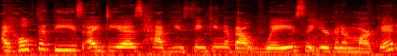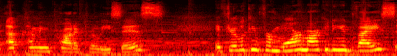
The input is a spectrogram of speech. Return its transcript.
I hope that these ideas have you thinking about ways that you're going to market upcoming product releases. If you're looking for more marketing advice,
